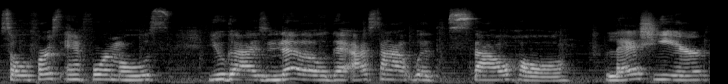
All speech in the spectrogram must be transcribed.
So first and foremost, you guys know that I signed with StyleHaul last year.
